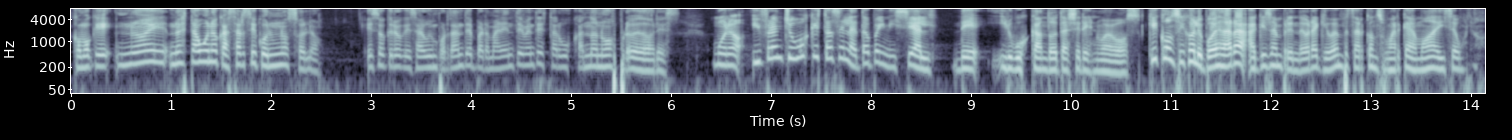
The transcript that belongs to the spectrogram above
Como que no, no está bueno casarse con uno solo. Eso creo que es algo importante, permanentemente estar buscando nuevos proveedores. Bueno, y Francho, vos que estás en la etapa inicial de ir buscando talleres nuevos, ¿qué consejo le podés dar a aquella emprendedora que va a empezar con su marca de moda y dice, bueno,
